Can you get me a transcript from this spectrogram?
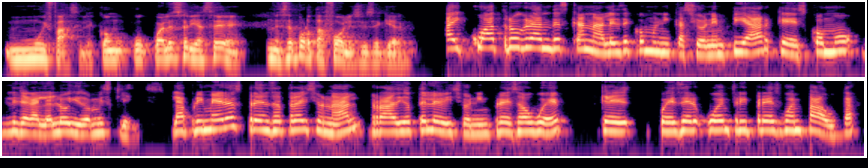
muy fáciles. ¿Cuál sería ese, ese portafolio, si se quiere? Hay cuatro grandes canales de comunicación en PR, que es como llegarle al oído a mis clientes. La primera es prensa tradicional, radio, televisión, impresa o web, que puede ser o en Free Press o en pauta.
